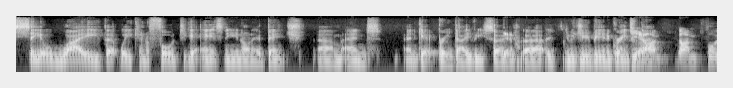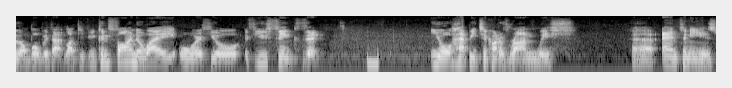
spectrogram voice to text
see a way that we can afford to get Anthony in on our bench um, and and get Bri Davey. So yeah. uh, would you be in agreement yeah, with that? I'm, I'm fully on board with that. Like if you can find a way, or if you're if you think that you're happy to kind of run with uh, Anthony is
